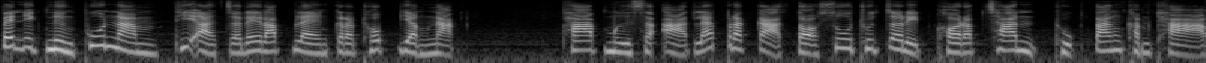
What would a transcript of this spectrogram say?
เป็นอีกหนึ่งผู้นำที่อาจจะได้รับแรงกระทบอย่างหนัก ภาพมือสะอาดและประกาศต่อสู้ทุจริตคอร์รัปชันถูกตั้งคำถาม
